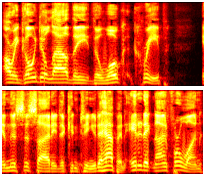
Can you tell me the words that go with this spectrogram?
Are we going to allow the the woke creep? In this society to continue to happen. 888-941-7247,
